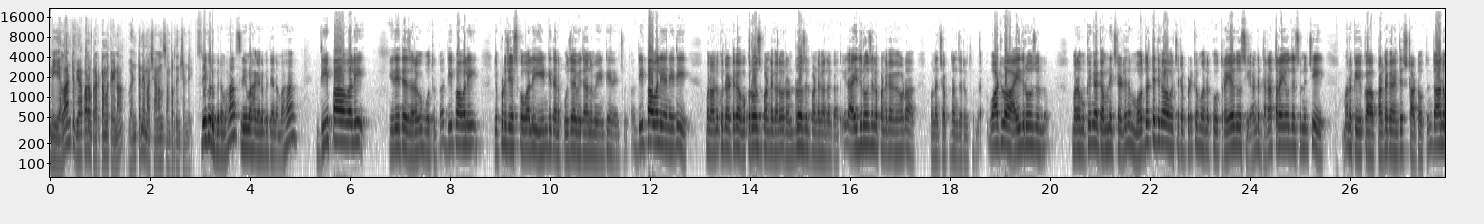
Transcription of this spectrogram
మీ ఎలాంటి వ్యాపార ప్రకటనలకైనా వెంటనే మా ఛానల్ సంప్రదించండి. శ్రీ గురు నమ శ్రీ మహాగణపతి నమ. దీపావళి ఏదైతే జరగబోతుందో దీపావళి ఎప్పుడు చేసుకోవాలి ఏంటి దాని పూజా విధానం ఏంటి అనేది చూద్దాం. దీపావళి అనేది మనం అనుకున్నట్టుగా ఒక రోజు పండగనో రెండు రోజుల పండగనో కాదు ఇది ఐదు రోజుల పండుగగా కూడా మనం చెప్పడం జరుగుతుంది. వాటిలో ఐదు రోజుల్లో మనం ముఖ్యంగా గమనించినట్లయితే మొదటిదిగా వచ్చేటప్పటికి మనకు త్రయోదశి అంటే ధన త్రయోదశి నుంచి మనకు ఈ యొక్క పండగ అనేది స్టార్ట్ అవుతుంది. దాని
